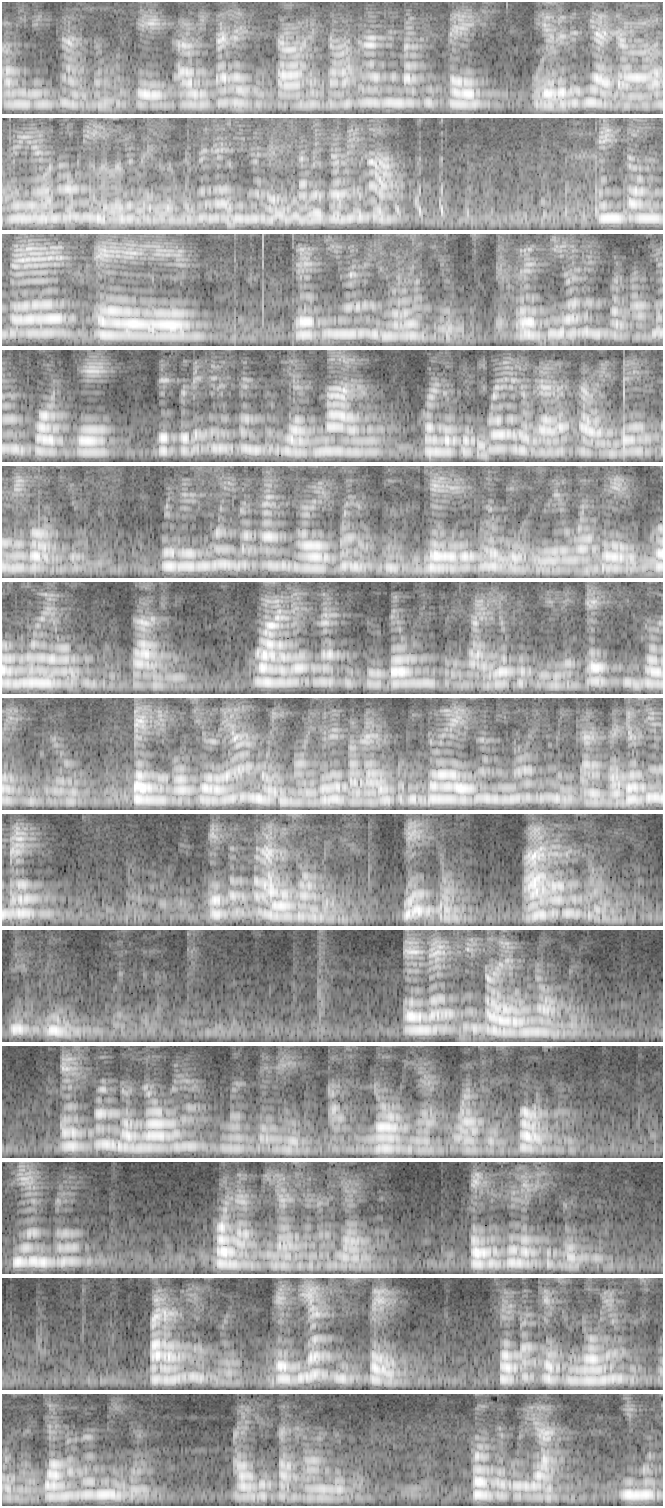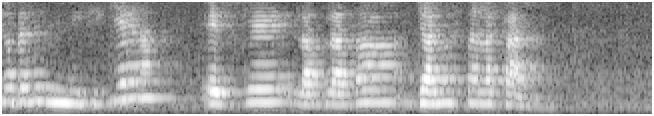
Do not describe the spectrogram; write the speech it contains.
a mí me encanta porque ahorita les estaba, estaba atrás en backstage y yo les decía, ya va a salir el Mauricio, el Super Saiyajin, a hacer el Kamehameha. Entonces, eh, reciban la información. Reciban la información porque después de que uno está entusiasmado con lo que puede lograr a través de este negocio, pues es muy bacano saber, bueno, ¿y qué es lo que yo debo hacer? ¿Cómo debo comportarme? ¿Cuál es la actitud de un empresario que tiene éxito dentro del negocio de Amo? Y Mauricio les va a hablar un poquito de eso. A mí Mauricio me encanta. Yo siempre, esta es para los hombres. ¿Listo? Para los hombres. El éxito de un hombre es cuando logra mantener a su novia o a su esposa siempre con admiración hacia él. Ese es el éxito de un hombre. Para mí eso es. El día que usted sepa que su novia o su esposa ya no lo admira, ahí se está acabando todo. Con seguridad. Y muchas veces ni siquiera es que la plata ya no está en la casa.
